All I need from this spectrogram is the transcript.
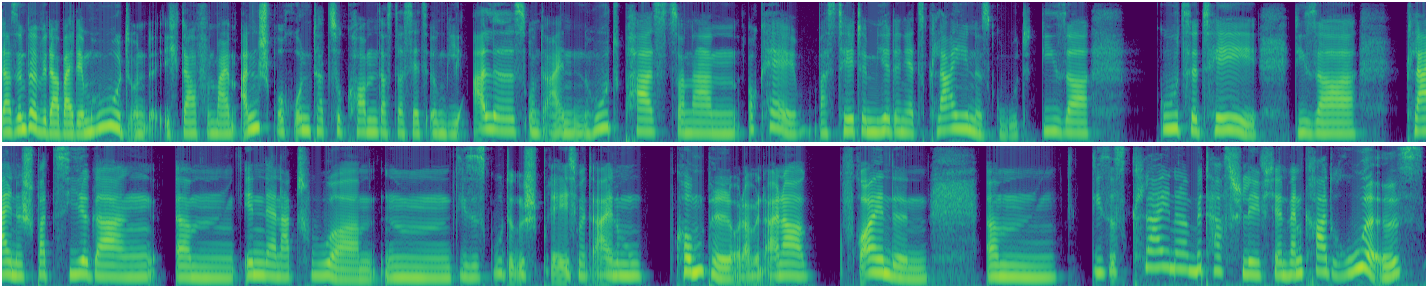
da sind wir wieder bei dem Hut und ich darf von meinem Anspruch runterzukommen, dass das jetzt irgendwie alles unter einen Hut passt, sondern okay, was täte mir denn jetzt kleines gut? Dieser gute Tee, dieser kleine Spaziergang ähm, in der Natur, mh, mm, dieses gute Gespräch mit einem Kumpel oder mit einer Freundin, ähm, dieses kleine Mittagsschläfchen, wenn gerade Ruhe ist,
